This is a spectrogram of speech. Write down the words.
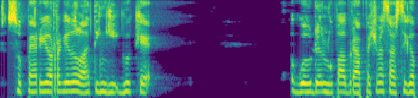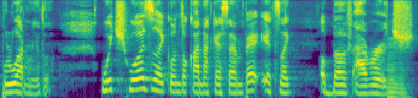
superior gitu lah tinggi. Gue kayak gue udah lupa berapa cuma 130-an gitu. Which was like untuk anak SMP it's like above average.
